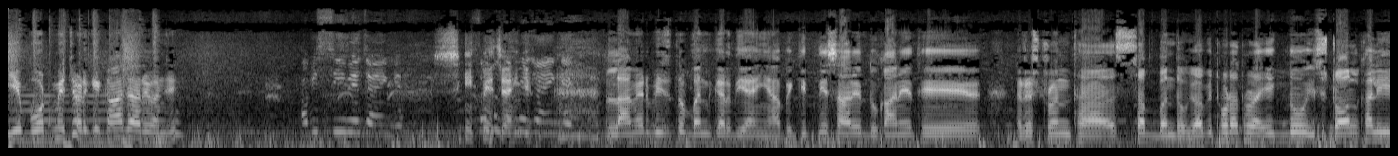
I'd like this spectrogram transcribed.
ये बोट में चढ़ के कहाँ जा रहे हो अंजी? अभी सी में जाएँगे। सी में जाएँगे। जाएँगे। लामेर बीच तो बंद कर दिया है यहाँ पे। कितने सारे दुकानें थे रेस्टोरेंट था सब बंद हो गया। अभी थोड़ा थोड़ा एक दो स्टॉल खाली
